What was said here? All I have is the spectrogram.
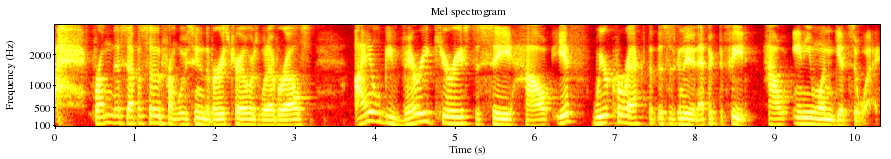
from this episode, from what we've seen in the various trailers, whatever else, I'll be very curious to see how, if we're correct that this is going to be an epic defeat, how anyone gets away.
